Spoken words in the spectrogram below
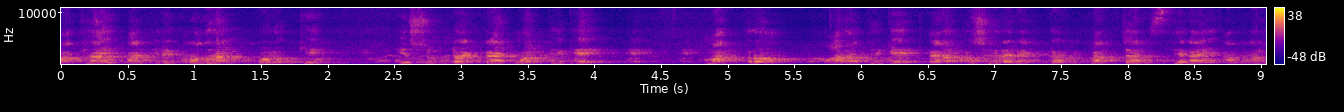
মাথায় পাগড়ি প্রধান উপলক্ষে এই ছোট্ট একটা ঘর থেকে, মাত্র বারো থেকে তেরো বছরের একজন বাচ্চার সেনাই আল্লাহ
